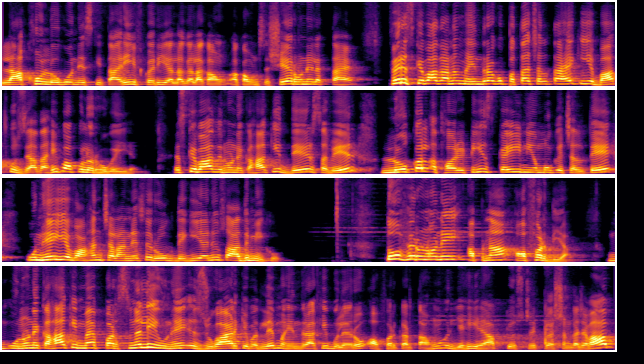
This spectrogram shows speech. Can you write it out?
लाखों लोगों ने इसकी तारीफ़ करी अलग अलग अकाउंट से शेयर होने लगता है। फिर इसके बाद आनंद महिंद्रा को पता चलता है कि ये बात कुछ ज़्यादा ही पॉपुलर हो गई है। इसके बाद इन्होंने कहा कि देर सवेर लोकल अथॉरिटीज कई नियमों के चलते उन्हें यह वाहन चलाने से रोक देगी यानी उस आदमी को। तो फिर उन्होंने अपना ऑफ़र दिया। उन्होंने कहा कि मैं पर्सनली उन्हें इस जुगाड़ के बदले महिंद्रा की बुलेरो ऑफ़र करता हूँ और यही है आपके उस ट्रिक क्वेश्चन का जवाब।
